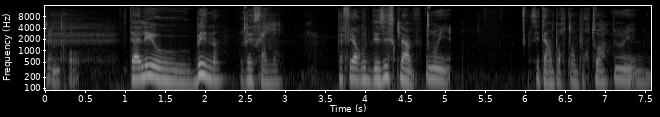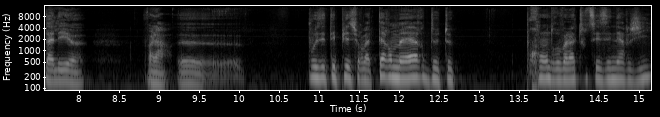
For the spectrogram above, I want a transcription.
J'aime trop. T'es allé au Bénin récemment. T'as fait la route des esclaves. Oui, C'était important pour toi oui. d'aller, euh, voilà, euh, poser tes pieds sur la terre-mère, de te prendre, voilà, toutes ces énergies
